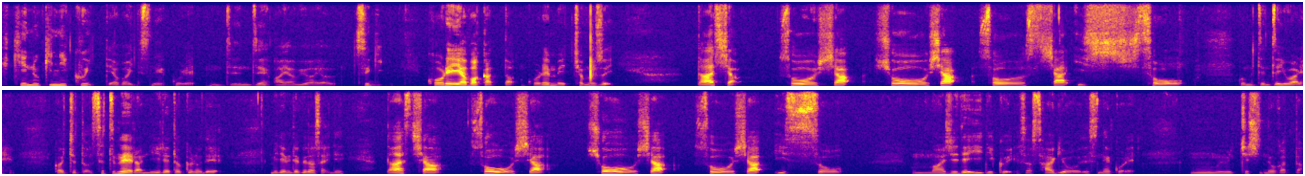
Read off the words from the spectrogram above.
引き抜きにくいってやばいですね。これ。全然危うい危う。次。これやばかった。これめっちゃむずい。打者、走者、勝者、走者一掃。これも全然言われへん。これちょっと説明欄に入れとくので、見てみてくださいね。打者、走者、勝者、走者一掃。マジで言いにくい。さ作業ですね、これ。うん、めっちゃしんどかった。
